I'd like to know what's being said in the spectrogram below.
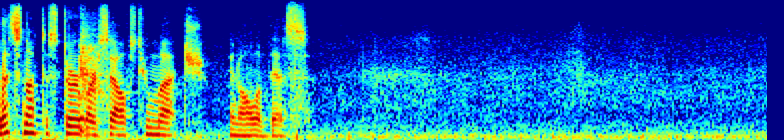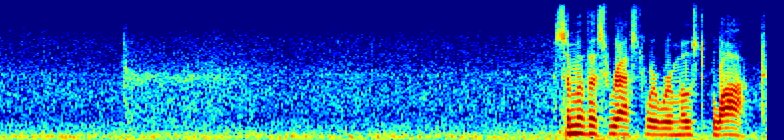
Let's not disturb ourselves too much in all of this. Some of us rest where we're most blocked,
